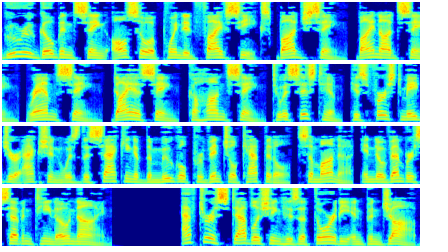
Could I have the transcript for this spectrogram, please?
Guru Gobind Singh also appointed five Sikhs Baj Singh, Binod Singh, Ram Singh, Daya Singh, Kahan Singh to assist him. His first major action was the sacking of the Mughal provincial capital, Samana, in November 1709. After establishing his authority in Punjab,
